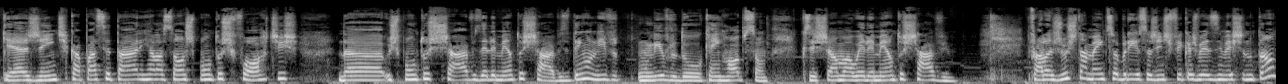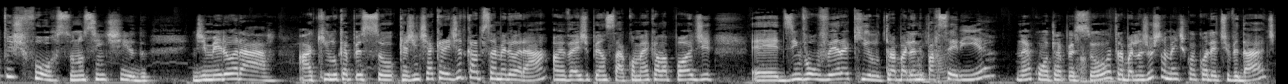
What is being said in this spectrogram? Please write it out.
que é a gente capacitar em relação aos pontos fortes, da, os pontos chaves, elementos chaves. E tem um livro, um livro do Ken Robson que se chama O Elemento Chave fala justamente sobre isso. A gente fica, às vezes, investindo tanto esforço no sentido de melhorar aquilo que a pessoa. que a gente acredita que ela precisa melhorar, ao invés de pensar como é que ela pode é, desenvolver aquilo trabalhando em parceria né, com outra pessoa, uhum. trabalhando justamente com a coletividade.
